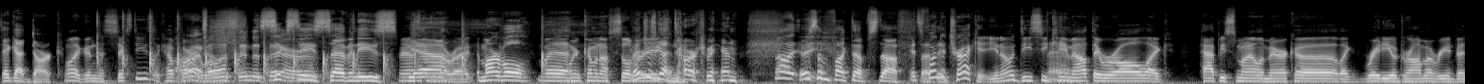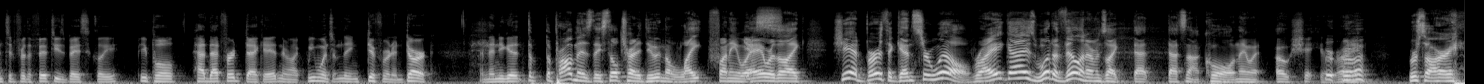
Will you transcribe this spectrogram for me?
they got dark. Well, like in the '60s. Like how far? right, well, ago? let's end it there. 60s, 70s. Yeah, that Yeah, about right. Marvel. meh. We're coming off Silver Avengers Age got and- dark, man. Well, There's it- some fucked up stuff. It's that fun they- to track it. You know, DC Yeah. came out. They were all like Happy Smile America, like radio drama reinvented for the '50s. Basically, people had that for a decade, and they're like, we want something different and dark. And then you get The, the problem is they still try to do it in a light, funny way Yes. where they're like, she had birth against her will, right, guys? What a villain. Everyone's like, that that's not cool. And they went, oh, shit, you're right. We're sorry.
